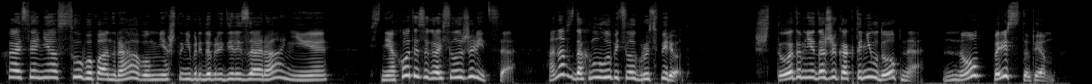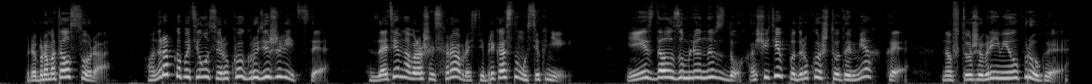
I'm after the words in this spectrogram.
хотя не особо по нраву мне, что не предупредили заранее. С неохотой согласилась жрица. Она вздохнула и выпятила грудь вперед. «Что-то мне даже как-то неудобно. Ну, приступим!» Пробормотал Сора. Он робко потянулся рукой к груди жрицы. Затем, набравшись храбрости, прикоснулся к ней. И издал изумленный вздох, ощутив под рукой что-то мягкое, но в то же время и упругое.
